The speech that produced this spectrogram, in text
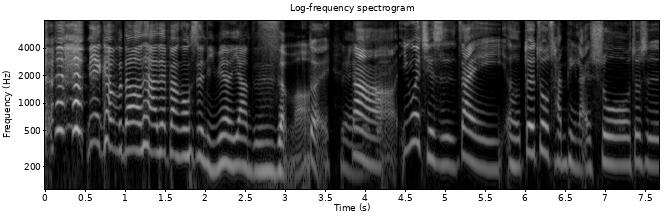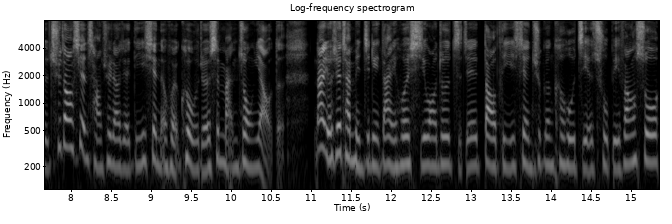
你也看不到他在办公室里面的样子是什么。对，对那因为其实在，在呃，对做产品来说，就是去到现场去了解第一线的回馈，我觉得是蛮重要的。那有些产品经理当然也会希望，就是直接到第一线去跟客户接触，比方说。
